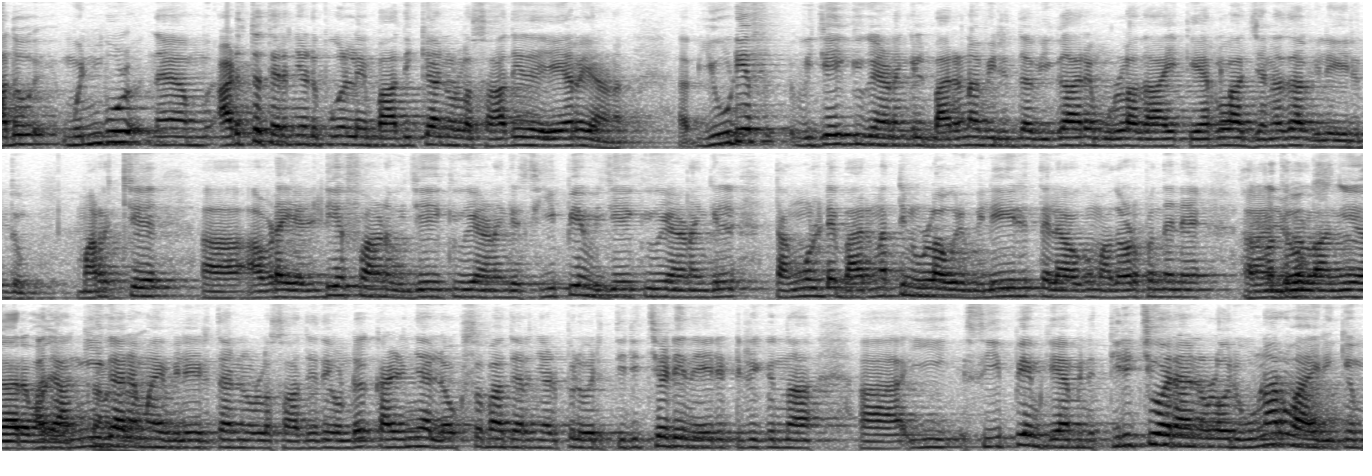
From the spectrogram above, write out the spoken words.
അത് മുൻപ് അടുത്ത തെരഞ്ഞെടുപ്പുകളെ ബാധിക്കാനുള്ള സാധ്യത ഏറെയാണ്. യു ഡി എഫ് വിജയിക്കുകയാണെങ്കിൽ ഭരണവിരുദ്ധ വികാരമുള്ളതായി കേരള ജനത വിലയിരുത്തും. മറിച്ച് അവിടെ എൽ ഡി എഫ് ആണ് വിജയിക്കുകയാണെങ്കിൽ സി പി എം വിജയിക്കുകയാണെങ്കിൽ തങ്ങളുടെ ഭരണത്തിനുള്ള ഒരു വിലയിരുത്തലാകും. അതോടൊപ്പം തന്നെ അത് അംഗീകാരമായി വിലയിരുത്താനുള്ള സാധ്യതയുണ്ട്. കഴിഞ്ഞ ലോക്സഭാ തെരഞ്ഞെടുപ്പിൽ ഒരു തിരിച്ചടി നേരിട്ടിരിക്കുന്ന ഈ സി പി എം ക്യാമ്പിന് തിരിച്ചു വരാനുള്ള ഒരു ഉണർവായിരിക്കും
